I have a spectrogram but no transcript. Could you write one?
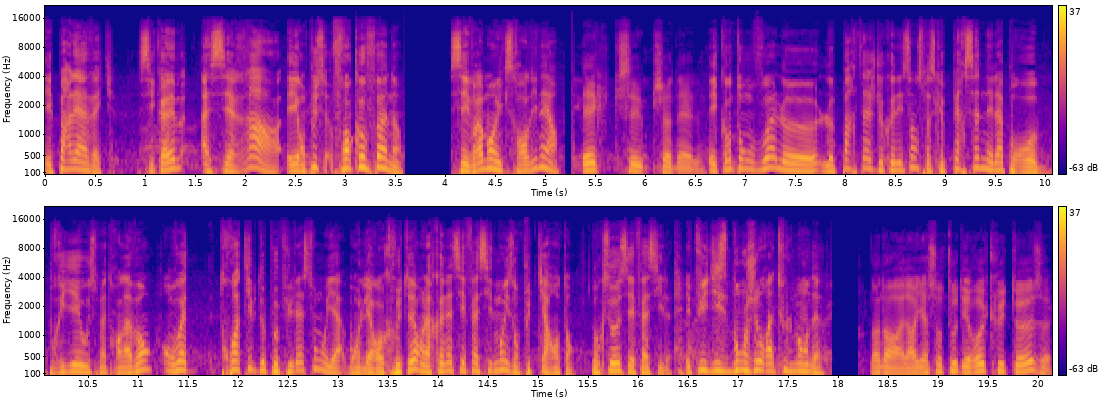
et parler avec. C'est quand même assez rare. Et en plus, francophone. C'est vraiment extraordinaire. Exceptionnel. Et quand on voit le, le partage de connaissances, parce que personne n'est là pour briller ou se mettre en avant, on voit trois types de populations. Il y a bon, les recruteurs, on les reconnaît assez facilement, ils ont plus de 40 ans. Donc ça, c'est facile. Et puis ils disent bonjour à tout le monde. Non, non, alors il y a surtout des recruteuses.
